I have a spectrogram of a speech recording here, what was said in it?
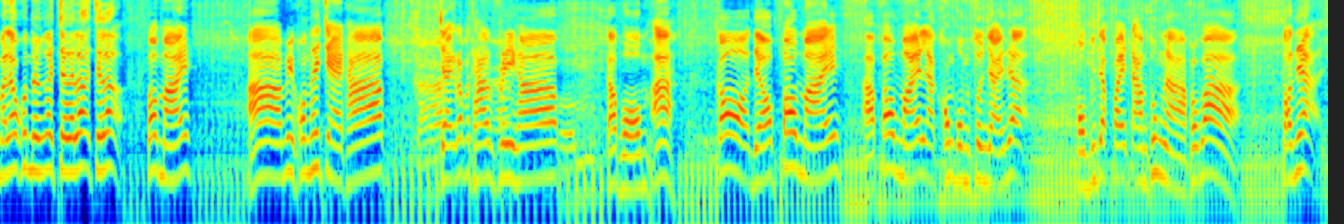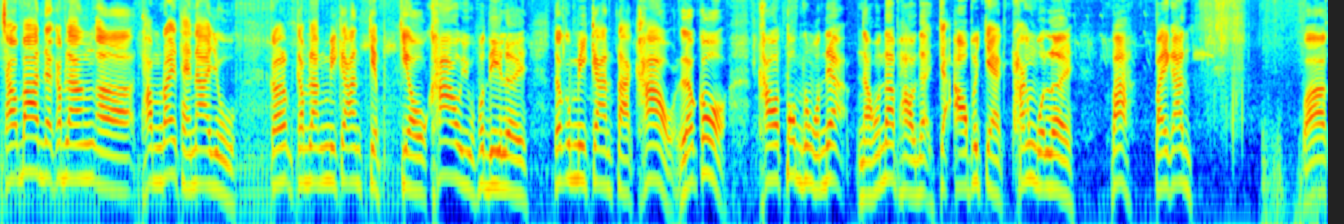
มาแล้วคนหนึ่งอะเจอแล้วเจอแล้วเป้าหมาย อ่ามีคนให้แจกครับ ครับแจกรับประทานฟรีครับผม ครับผมอะ ก็เดี๋ยวเป้าหมายอ่าเป้าหมายหลักของผมส่วนใหญ่เนี่ยผมจะไปตามทุ่งนา เพราะว่าตอนนี้ชาวบ้านเนี่ยกำลังเอ่อทำไร่ไถนาอยู่กำกำลังมีการเก็บเกี่ยวข้าวอยู่พอดีเลย แล้วก็มีการตากข้าว แล้วก็ข้าวต้มทั้งหมดเนี่ยนะหัวหน้าเผ่าเนี่ยจะเอาไปแจกทั้งหมดเลยไป่ะไปกันวาง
